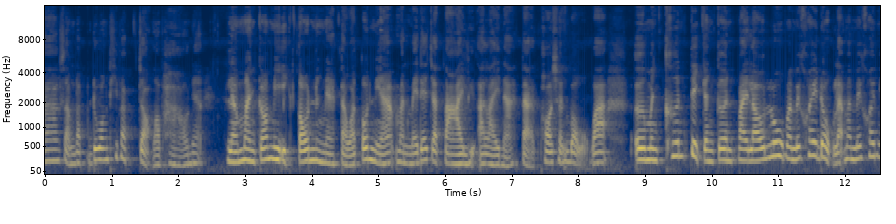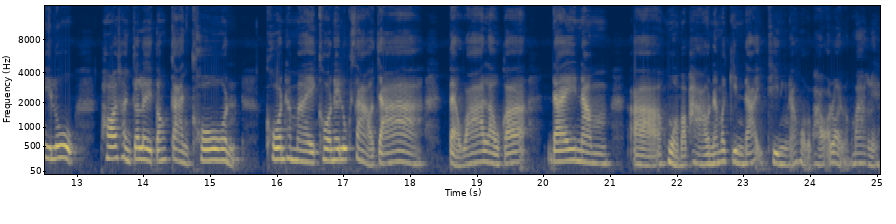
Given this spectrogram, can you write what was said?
มากสำหรับด้วงที่แบบเจาะมะพร้าวเนี่ย แล้วมันก็มีอีกต้นหนึ่งนะแต่ว่าต้นเนี้ยมันไม่ได้จะตายหรืออะไรนะ แต่พอฉันบอกว่า เออมันขึ้นติดกันเกินไปแล้วลูกมันไม่ค่อยดก และมันไม่ค่อยมีลูกพ่อฉันก็เลยต้องการโค่นโค่นทำไมโค่นให้ลูกสาวจ้า แต่ว่าเราก็ ได้นำหัวมะพร้าวนะมากินได้อีกทีหนึงนะ หัวมะพร้าวอร่อยมาก ๆ เลย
